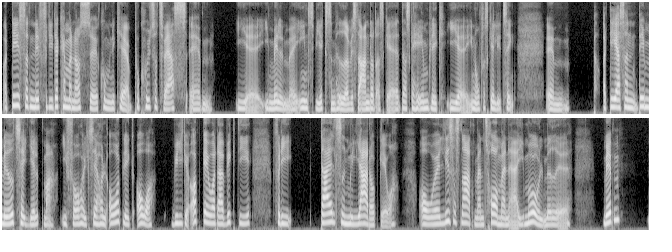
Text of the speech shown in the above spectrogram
Og det er sådan lidt, fordi der kan man også øh, kommunikere på kryds og tværs øh, i, øh, imellem øh, ens virksomheder, hvis der er andre, der skal, der skal have indblik i, øh, i nogle forskellige ting. Øhm, og det er, sådan, det er med til at hjælpe mig i forhold til at holde overblik over, hvilke opgaver, der er vigtige. Fordi der er altid en milliard opgaver. Og øh, lige så snart man tror, man er i mål med, øh, med dem,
